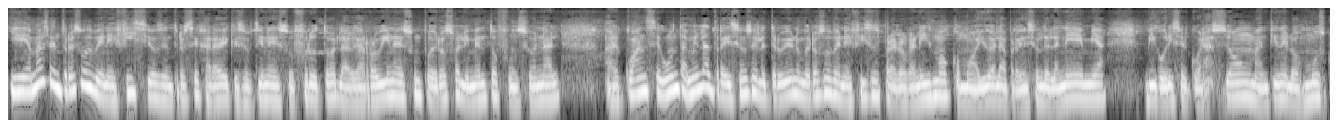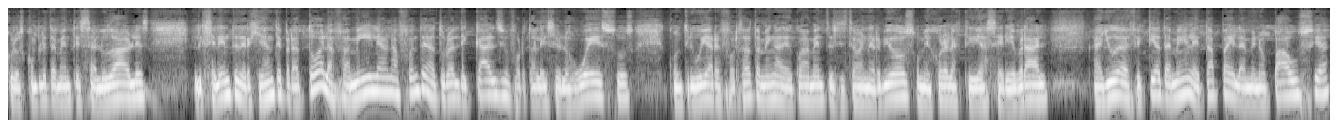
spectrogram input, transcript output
y además dentro de esos beneficios, dentro de ese jarabe que se obtiene de su fruto, la algarrobina es un poderoso alimento funcional al cual, según también la tradición, se le atribuye numerosos beneficios para el organismo como ayuda a la prevención de la anemia, vigoriza el corazón, mantiene los músculos completamente saludables, el excelente energizante para toda la familia, una fuente natural de calcio, fortalece los huesos, contribuye a reforzar también adecuadamente el sistema nervioso, mejora la actividad cerebral, ayuda efectiva también en la etapa de la menopausia,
